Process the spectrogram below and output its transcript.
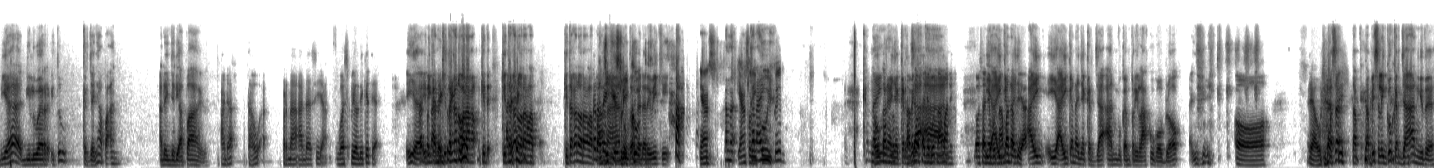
dia di luar itu kerjanya apaan? Ada yang jadi apa gitu. ada tahu pernah ada sih yang gua spill dikit ya Iya, Kan ini kan kita kan orang kita kita Ada kan yang- orang lap kita kan orang Kan ada lapangan bukan selingkuh. dari wiki. yang Kan yang kan selingkuh aing- itu kan aing kan, nanya kerjaan. tapi nggak usah nyebut nama nih nggak usah Iya, nyebut aing nama kan tapi nanya, ya aing iya aing kan nanya kerjaan bukan perilaku goblok. Anjing. oh ya udah Masa sih tap- tapi selingkuh kerjaan gitu ya?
